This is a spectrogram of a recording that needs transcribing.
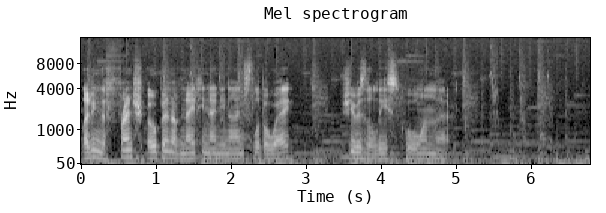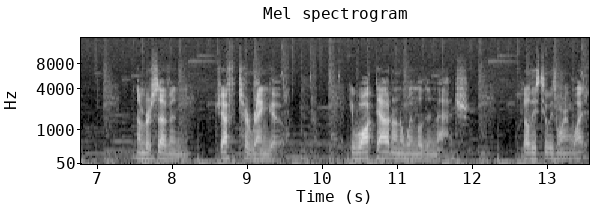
Letting the French Open of 1999 slip away, she was the least cool one there. Number 7, Jeff Tarango. He walked out on a Wimbledon match, but at least he was wearing white.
